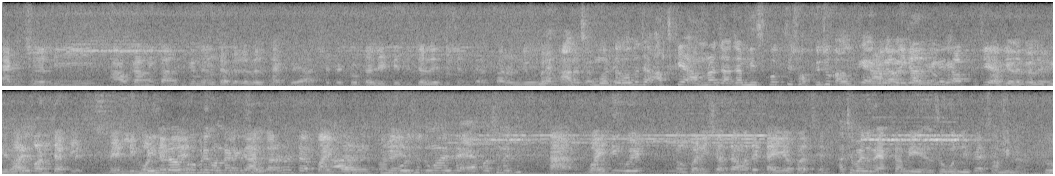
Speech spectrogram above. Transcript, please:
অ্যাকচুয়ালি আগামী কাল থেকে মেনুটা অ্যাভেলেবেল থাকবে আর সেটা টোটালি ডিজিটালাইজেশন কারণ নিউ মানে আজ মধ্যে কথা যে আজকে আমরা যা যা মিস করছি সবকিছু কাল থেকে আগামী কাল থেকে সবকিছু অ্যাভেলেবেল আর কন্ট্যাক্টলেস মেনলি Manuটাও পুরোপুরি তার কারণ এটা বাই তুমি বলছো তোমার একটা অ্যাপ আছে নাকি? হ্যাঁ ওয়াইডি ওয়েট কোম্পানির সাথে আমাদের টাই আপ আছে। আচ্ছা ভাই একটা আমি শোভন। আমি না। তো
